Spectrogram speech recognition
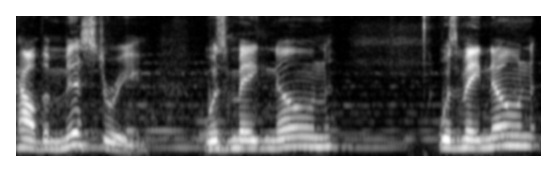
how the mystery was made known was made known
